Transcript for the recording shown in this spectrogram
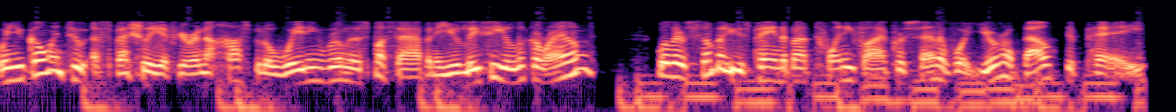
When you go into, especially if you're in a hospital waiting room, this must happen to you, Lisa, you look around, well, there's somebody who's paying about 25% of what you're about to pay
